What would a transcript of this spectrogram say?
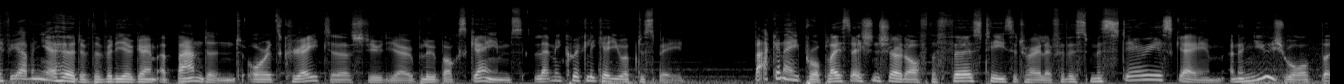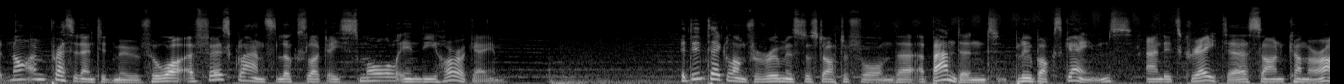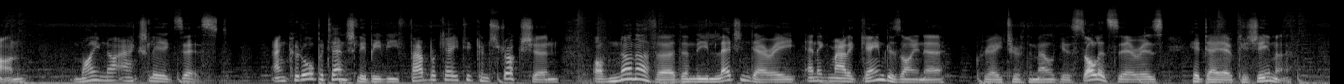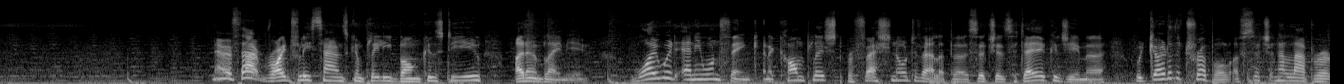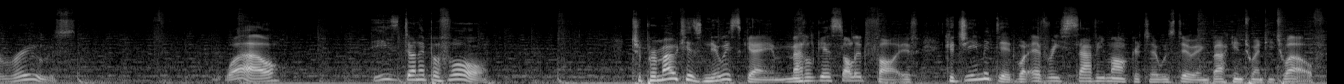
If you haven't yet heard of the video game Abandoned or its creator studio Blue Box Games, let me quickly get you up to speed. Back in April, PlayStation showed off the first teaser trailer for this mysterious game, an unusual but not unprecedented move for what at first glance looks like a small indie horror game. It didn't take long for rumours to start to form that Abandoned, Blue Box Games, and its creator, Hasan Kahraman, might not actually exist, and could all potentially be the fabricated construction of none other than the legendary, enigmatic game designer, creator of the Metal Gear Solid series, Hideo Kojima. Now, if that rightfully sounds completely bonkers to you, I don't blame you. Why would anyone think an accomplished professional developer such as Hideo Kojima would go to the trouble of such an elaborate ruse? Well, he's done it before. To promote his newest game, Metal Gear Solid 5, Kojima did what every savvy marketer was doing back in 2012.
